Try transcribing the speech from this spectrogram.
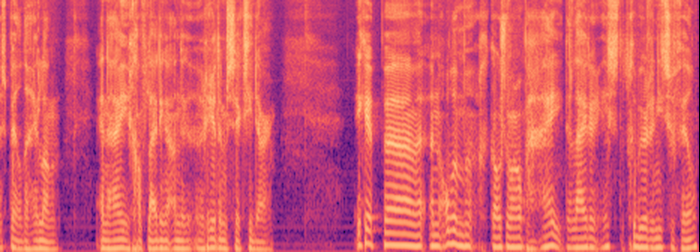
speelde heel lang. En hij gaf leidingen aan de rhythm-sectie daar. Ik heb eh, een album gekozen waarop hij de leider is. Dat gebeurde niet zoveel.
